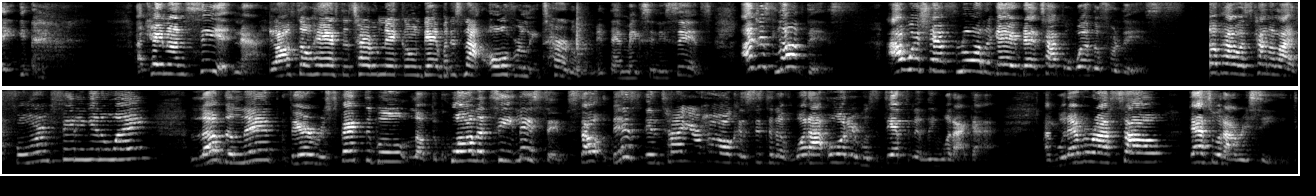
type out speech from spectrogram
I can't unsee it now. It also has the turtleneck on that, but it's not overly turtle, if that makes any sense. I just love this. I wish that Florida gave that type of weather for this. Love how it's kind of like form-fitting in a way. Love the length, very respectable. Love the quality. Listen, so this entire haul consisted of what I ordered was definitely what I got. Like whatever I saw, that's what I received.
